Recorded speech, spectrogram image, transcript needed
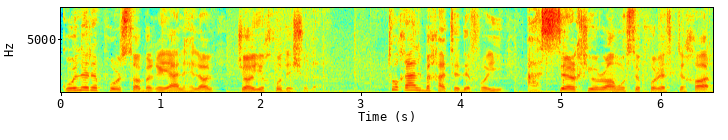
گلر پرسابقه الهلال جای خودشو داره. تو قلب خط دفاعی از سرخیو راموس پر افتخار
